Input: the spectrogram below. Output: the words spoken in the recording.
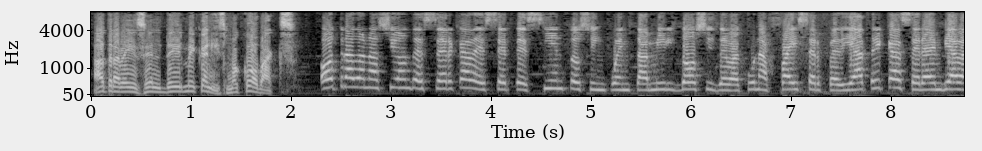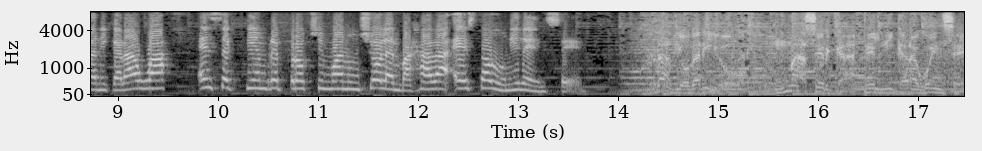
a través del mecanismo COVAX. Otra donación de cerca de 750 mil dosis de vacuna Pfizer pediátrica será enviada a Nicaragua en septiembre próximo, anunció la embajada estadounidense. Radio Darío, más cerca del nicaragüense.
